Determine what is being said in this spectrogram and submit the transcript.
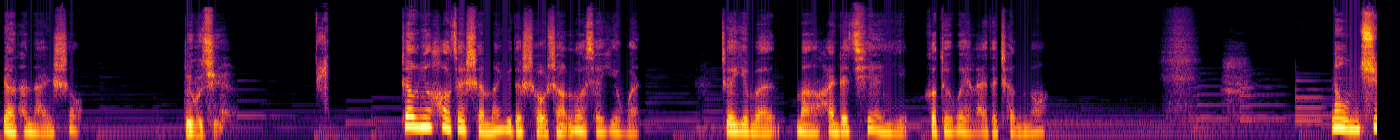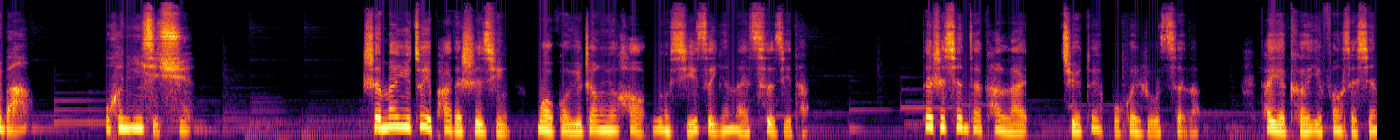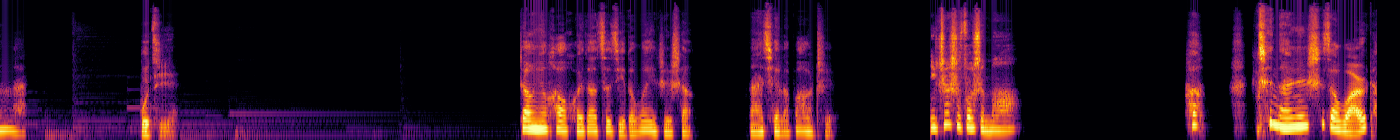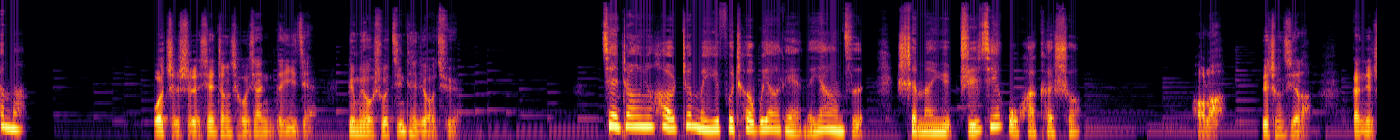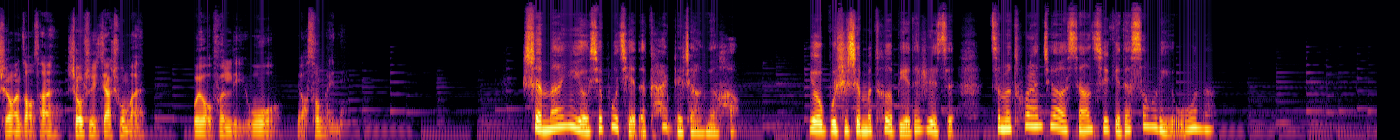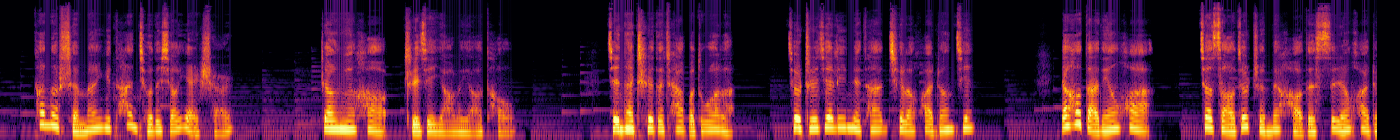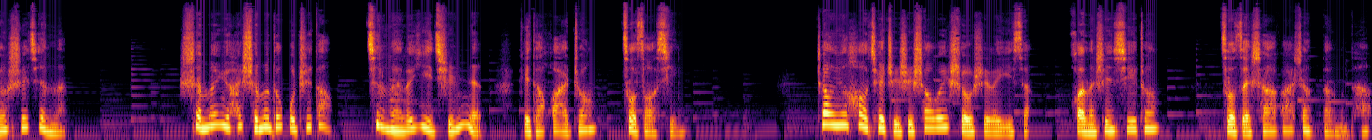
让她难受。对不起。张云浩在沈曼玉的手上落下一吻，这一吻满含着歉意和对未来的承诺。那我们去吧，我和你一起去。沈曼玉最怕的事情莫过于张云浩用席子音来刺激她，但是现在看来绝对不会如此了。她也可以放下心来，不急。张云浩回到自己的位置上，拿起了报纸。你这是做什么？哼，这男人是在玩他吗？我只是先征求一下你的意见，并没有说今天就要去。见张云浩这么一副臭不要脸的样子，沈曼玉直接无话可说。好了，别生气了。赶紧吃完早餐，收拾一下出门。我有份礼物要送给你。沈曼玉有些不解的看着张云浩，又不是什么特别的日子，怎么突然就要想起给他送礼物呢？看到沈曼玉探求的小眼神儿，张云浩直接摇了摇头。见他吃的差不多了，就直接拎着她去了化妆间，然后打电话叫早就准备好的私人化妆师进来。沈曼玉还什么都不知道，进来了一群人给她化妆做造型。张云浩却只是稍微收拾了一下，换了身西装，坐在沙发上等他。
